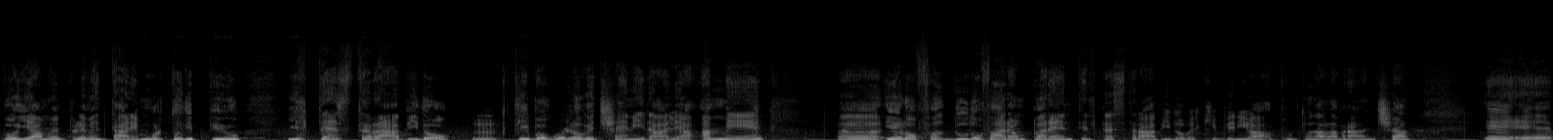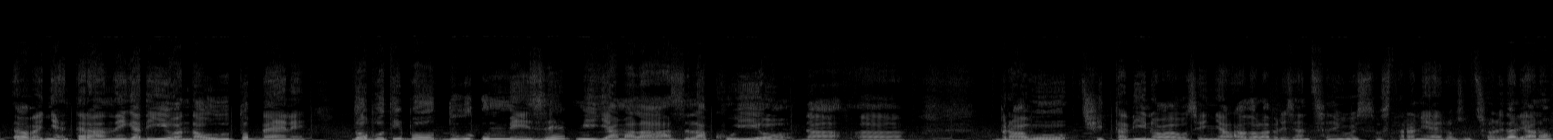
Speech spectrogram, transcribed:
vogliamo implementare molto di più il test rapido, Mm. tipo quello che c'è in Italia. A me, eh, io l'ho fa- dovuto fare a un parente il test rapido perché veniva appunto dalla Francia. E, e vabbè, niente, era negativo, andava tutto bene. Dopo tipo du- un mese mi chiama la ASL a cui io da eh, bravo cittadino avevo segnalato la presenza di questo straniero sul suolo italiano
